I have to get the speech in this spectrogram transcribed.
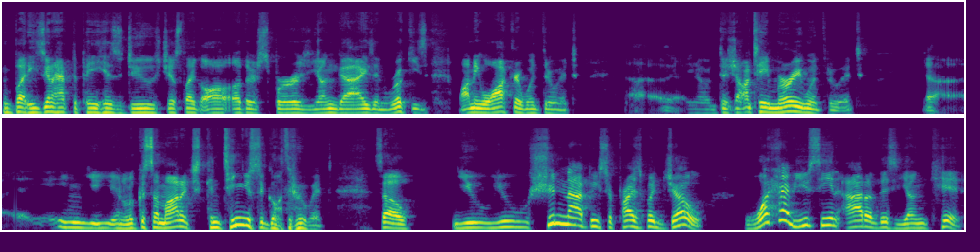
but he's going to have to pay his dues just like all other Spurs young guys and rookies. Lonnie Walker went through it. Uh, you know, DeJounte Murray went through it. Uh, and, and Lucas continues to go through it. So you you should not be surprised. But Joe, what have you seen out of this young kid?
